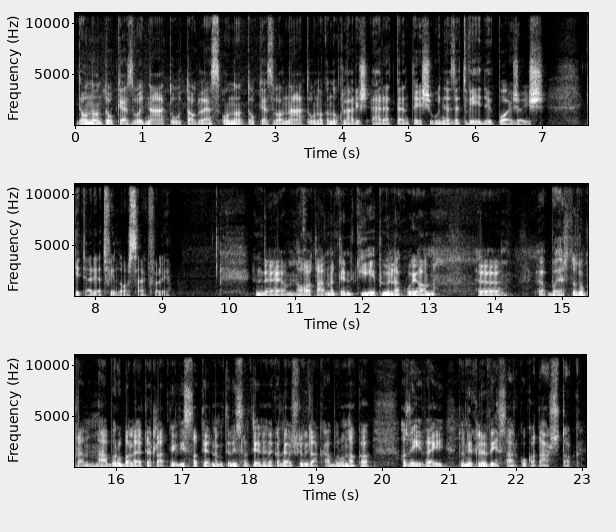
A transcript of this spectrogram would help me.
de onnantól kezdve, hogy NATO tag lesz, onnantól kezdve a NATO-nak a nukleáris elrettentési úgynevezett védőpajzsa is kiterjedt Finnország fölé. De a határ mentén kiépülnek olyan ezt az ukrán háborúban lehetett látni, hogy visszatérne, mint a visszatérnének az első világháborúnak a, az évei, tudnék lövészárkokat ástak.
